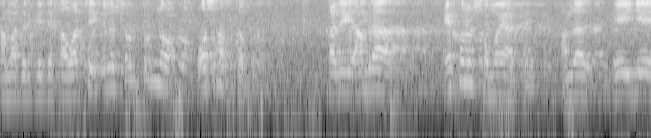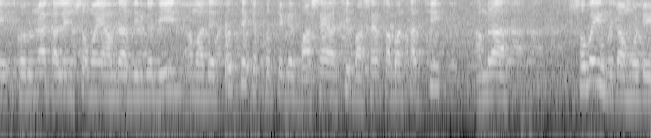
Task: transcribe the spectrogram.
আমাদেরকে যে খাওয়াচ্ছে, এগুলো সম্পূর্ণ অস্বাস্থ্যকর। কাজে আমরা এখনও সময় আছে। আমরা এই যে করোনাকালীন সময়ে আমরা দীর্ঘদিন আমাদের প্রত্যেকে প্রত্যেকের বাসায় আছি বাসায় খাবার খাচ্ছি। আমরা সবাই মোটামুটি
